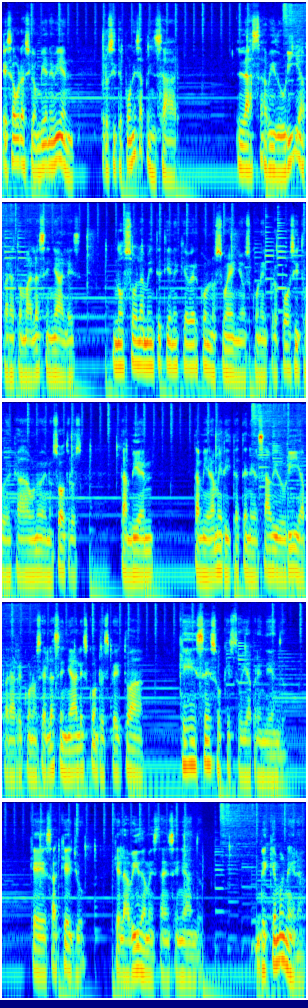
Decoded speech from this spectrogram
esa oración viene bien, pero si te pones a pensar, la sabiduría para tomar las señales no solamente tiene que ver con los sueños, con el propósito de cada uno de nosotros, también, también amerita tener sabiduría para reconocer las señales con respecto a qué es eso que estoy aprendiendo, qué es aquello que la vida me está enseñando. ¿De qué manera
